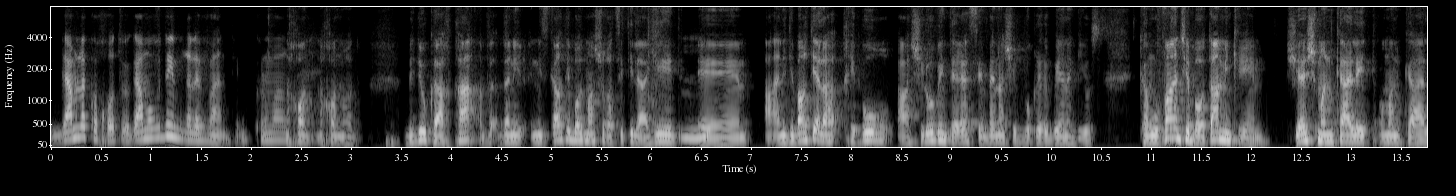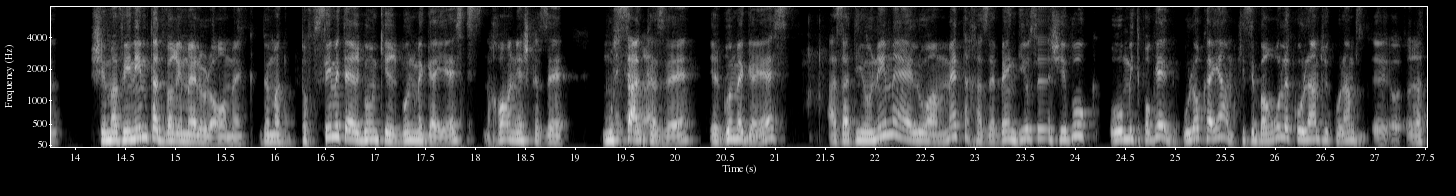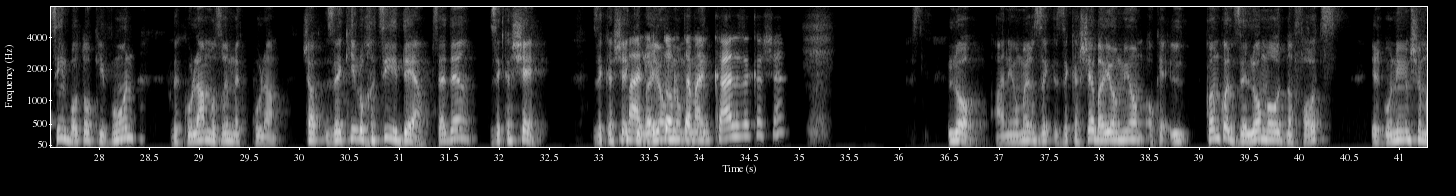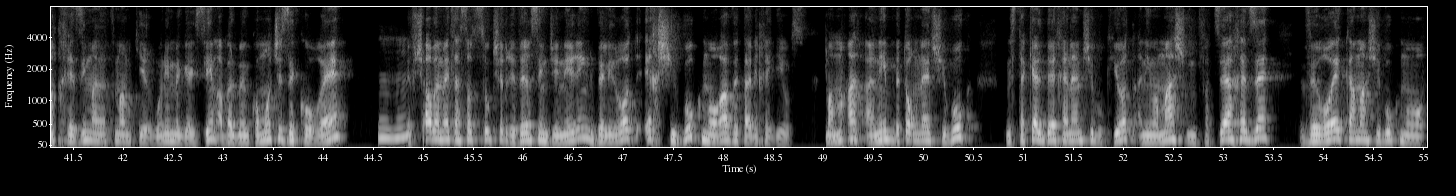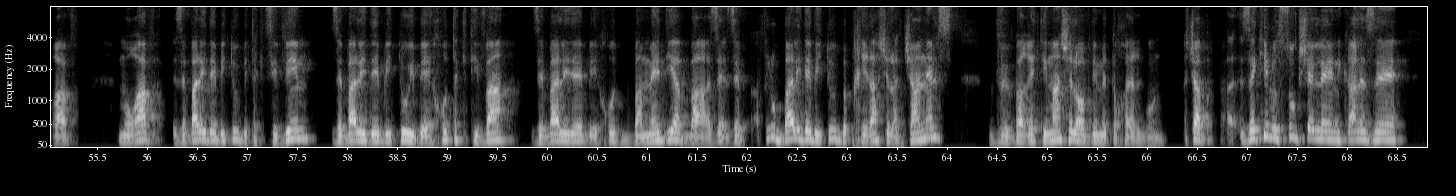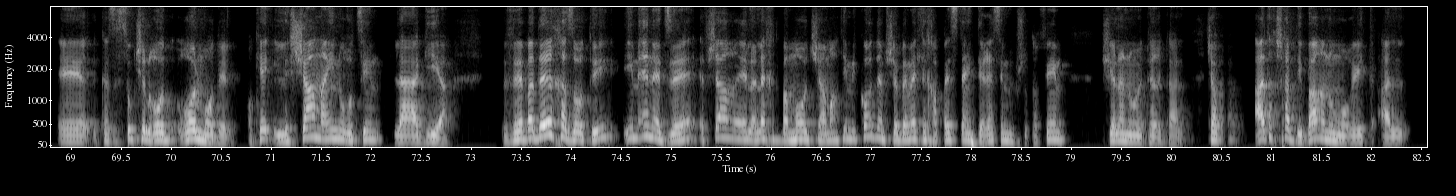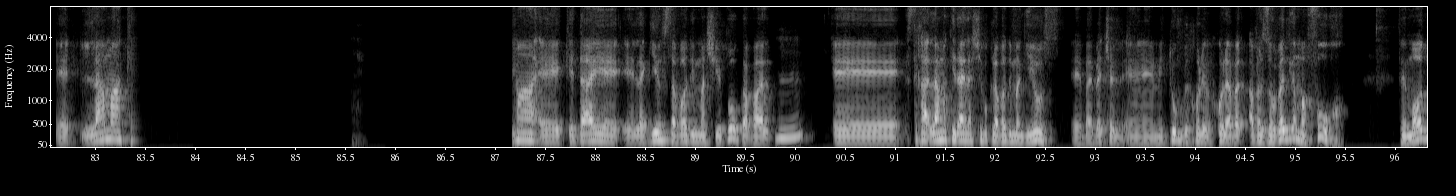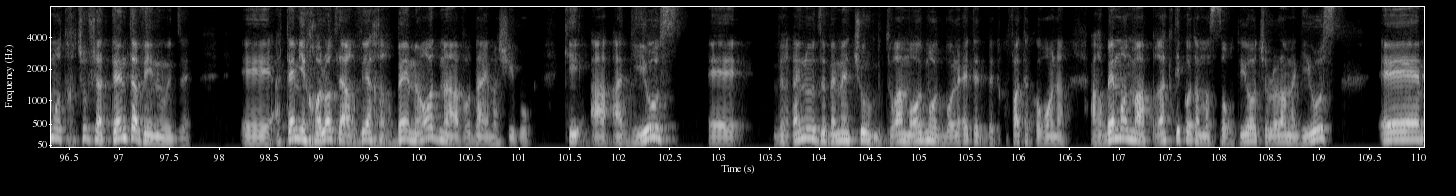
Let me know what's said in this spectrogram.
גם לקוחות וגם עובדים רלוונטיים. כלומר... נכון, נכון מאוד. בדיוק ככה, ואני נזכרתי בעוד משהו רציתי להגיד, mm-hmm. אני דיברתי על החיבור, השילוב אינטרסים בין השיווק לבין הגיוס. כמובן שבאותם מקרים שיש מנכ"לית או מנכ"ל שמבינים את הדברים האלו לעומק ותופסים את הארגון כארגון מגייס, נכון? יש כזה מושג כזה, ארגון מגייס, אז הדיונים האלו, המתח הזה בין גיוס לשיווק, הוא מתפוגג, הוא לא קיים, כי זה ברור לכולם שכולם אה, רצים באותו כיוון וכולם עוזרים לכולם. עכשיו, זה כאילו חצי אידאה, בסדר? זה קשה. זה קשה, מה, כי ביום. מה, לרתום את המנכ"ל זה קשה? לא, אני אומר זה, זה קשה ביום יום, אוקיי, קודם כל זה לא מאוד נפוץ, ארגונים שמכריזים על עצמם כארגונים מגייסים, אבל במקומות שזה קורה, mm-hmm. אפשר באמת לעשות סוג של reverse engineering ולראות איך שיווק מעורב בתהליכי גיוס. ממש, אני בתור מנהל שיווק, מסתכל דרך עיניים שיווקיות, אני ממש מפצח את זה ורואה כמה השיווק מעורב. מעורב, זה בא לידי ביטוי בתקציבים, זה בא לידי ביטוי באיכות הכתיבה, זה בא לידי באיכות במדיה, זה, זה אפילו בא לידי ביטוי בבחירה של הצ'אנלס וברתימה של העובדים בתוך הארגון. עכשיו, זה כאילו סוג של, נקרא לזה, אה, כזה סוג של רול מודל, אוקיי? לשם היינו רוצים להגיע. ובדרך הזאת, אם אין את זה, אפשר אה, ללכת במוד שאמרתי מקודם, שבאמת לחפש את האינטרסים המשותפים, שיהיה לנו יותר קל. עכשיו, עד עכשיו דיברנו, מורית, על אה, למה למה אה, כדאי אה, לגיוס לעבוד עם השיווק, אבל... Mm-hmm. אה, סליחה, למה כדאי לשיווק לעבוד עם הגיוס, אה, בהיבט של אה, מיתוג וכולי וכולי, אבל, אבל זה עובד גם הפוך. ומאוד מאוד חשוב שאתם תבינו את זה. אה, אתם יכולות להרוויח הרבה מאוד מהעבודה עם השיווק, כי הגיוס, אה, וראינו את זה באמת שוב בצורה מאוד מאוד בולטת בתקופת הקורונה, הרבה מאוד מהפרקטיקות המסורתיות של עולם הגיוס אה,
